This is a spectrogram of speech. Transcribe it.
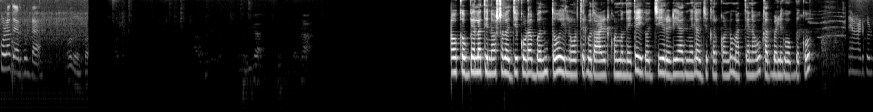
ಕೊಡೋದು ಯಾರು ದುಡ್ಡ? ನಾವು ಕಬ್ಬೆಲ್ಲ ತಿನ್ನೋ ಅಷ್ಟರಲ್ಲಿ ಅಜ್ಜಿ ಕೂಡ ಬಂತು. ಇಲ್ಲಿ ನೋಡ್ತಿರ್ಬೋದು ಆಡು ಇಟ್ಕೊಂಡು ಬಂದೈತೆ. ಈಗ ಅಜ್ಜಿ ರೆಡಿ ಆದಮೇಲೆ ಅಜ್ಜಿ ಕರ್ಕೊಂಡು ಮತ್ತೆ ನಾವು ಕದ್ಬಳ್ಳಿಗೆ ಹೋಗ್ಬೇಕು. ಆಡುಗಳು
